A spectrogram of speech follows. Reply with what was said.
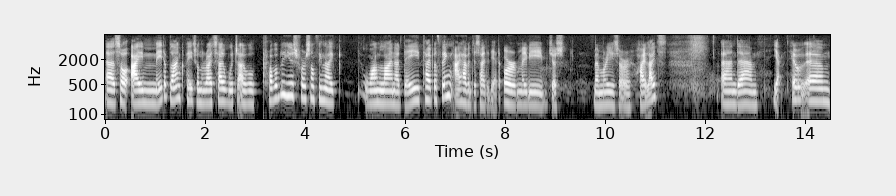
Uh, so I made a blank page on the right side, which I will probably use for something like one line a day type of thing. I haven't decided yet, or maybe just memories or highlights. And um, yeah, here, um,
